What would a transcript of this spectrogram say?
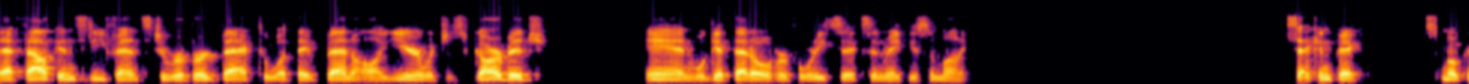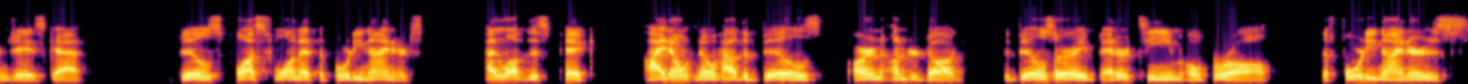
That Falcons defense to revert back to what they've been all year, which is garbage. And we'll get that over 46 and make you some money. Second pick, Smokin' Jay's got Bills plus one at the 49ers. I love this pick. I don't know how the Bills are an underdog. The Bills are a better team overall. The 49ers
